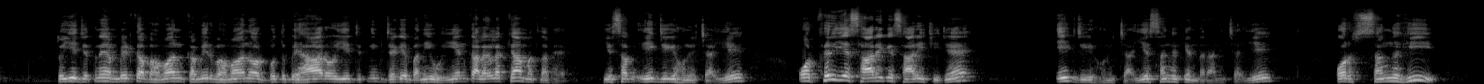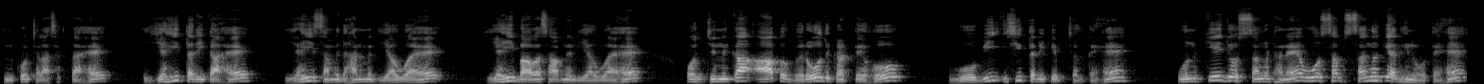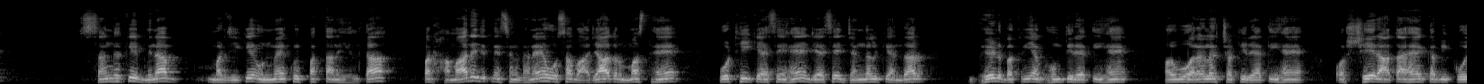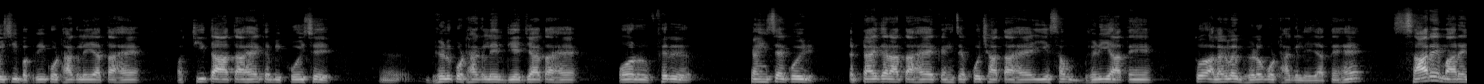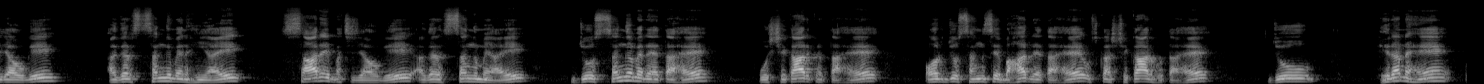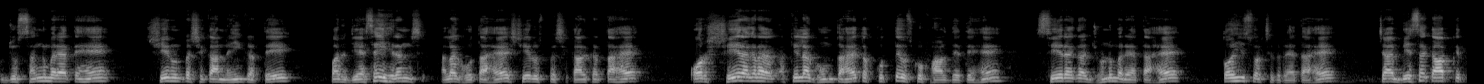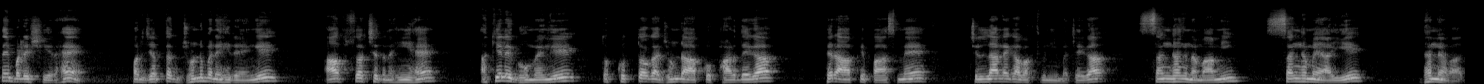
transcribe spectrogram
तो ये जितने अंबेडकर भवन, कबीर भवन और बुद्ध बिहार और ये जितनी भी जगह बनी हुई हैं, इनका अलग अलग क्या मतलब है? ये सब एक जगह होने चाहिए और फिर ये सारे के सारी चीज़ें एक जगह होनी चाहिए, संघ के अंदर आनी चाहिए और संघ ही इनको चला सकता है। यही तरीका है, यही संविधान में दिया हुआ है, यही बाबा साहब ने लिया हुआ है और जिनका आप विरोध करते हो वो भी इसी तरीके पर चलते हैं। उनके जो संगठन है, वो सब संघ के अधीन होते हैं। संघ के बिना मर्ज़ी के उनमें कोई पत्ता नहीं हिलता, पर हमारे जितने संगठन हैं, वो सब आज़ाद और मस्त हैं। वो ठीक ऐसे हैं जैसे जंगल के अंदर भेड़ बकरियाँ घूमती रहती हैं और वो अलग अलग चढ़ती रहती हैं और शेर आता है, कभी कोई सी बकरी को उठा के ले जाता है और चीता आता है, कभी कोई से भेड़ को उठा के ले दिया जाता है और फिर कहीं से कोई टाइगर आता है, कहीं से कुछ आता है, ये सब भेड़ी आते हैं तो अलग अलग भेड़ों को उठा के ले जाते हैं। सारे मारे जाओगे, अगर संग में नहीं आए, सारे बच जाओगे, अगर संग में आए। जो संग में रहता है, वो शिकार करता है, और जो संग से बाहर रहता है, उसका शिकार होता है। जो हिरन हैं, जो संग में रहते हैं, शेर उन पर शिकार नहीं करते, पर जैसे ही हिरन अलग होता है, शेर उस पर शिकार करता है और शेर अगर अकेला घूमता है तो कुत्ते उसको फाड़ देते हैं। शेर अगर झुंड में रहता है तो ही सुरक्षित रहता है। चाहे बेशक आप कितने बड़े शेर हैं, पर जब तक झुंड में नहीं रहेंगे, आप सुरक्षित नहीं हैं, अकेले घूमेंगे तो कुत्तों का झुंड आपको फाड़ देगा। फिर आपके पास में चिल्लाने का वक्त भी नहीं बचेगा। संघंग नमामि संघ में आइए। धन्यवाद।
